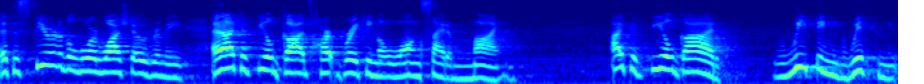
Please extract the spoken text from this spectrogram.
that the Spirit of the Lord washed over me, and I could feel God's heart breaking alongside of mine. I could feel God weeping with me.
